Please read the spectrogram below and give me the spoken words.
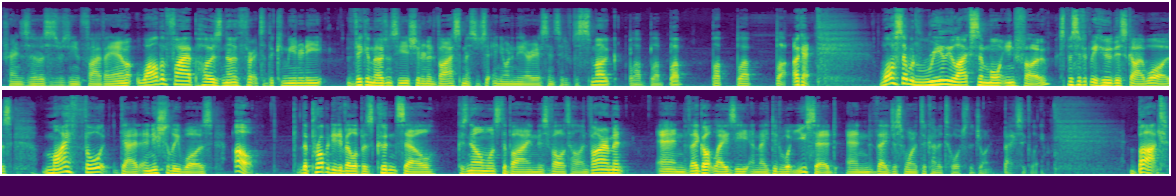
Train services resumed 5 a.m. While the fire posed no threat to the community, Vic Emergency issued an advice message to anyone in the area sensitive to smoke. Blah, blah, blah, blah, blah, blah. Okay. Whilst I would really like some more info, specifically who this guy was, my thought, Dad, initially was oh, the property developers couldn't sell because no one wants to buy in this volatile environment, and they got lazy and they did what you said, and they just wanted to kind of torch the joint, basically. But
